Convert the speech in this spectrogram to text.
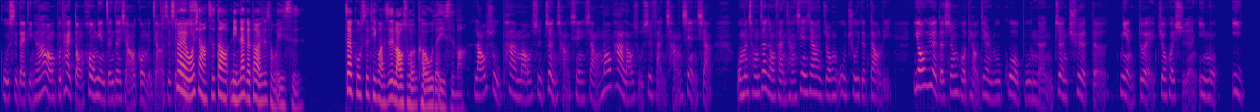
故事在听，可是他好像不太懂后面真正想要跟我们讲的是什么。对，我想知道你那个到底是什么意思？这故事听完是老鼠很可恶的意思吗？老鼠怕猫是正常现象，猫怕老鼠是反常现象。我们从这种反常现象中悟出一个道理：优越的生活条件如果不能正确的。面对就会使人意磨意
